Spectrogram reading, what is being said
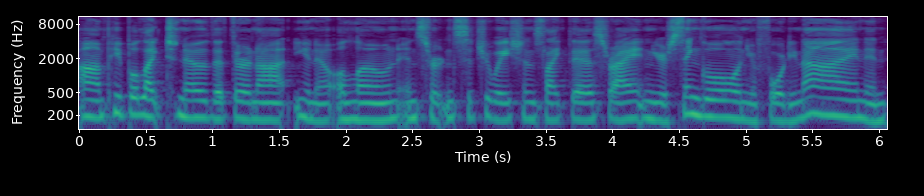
Um, people like to know that they're not, you know, alone in certain situations like this, right? And you're single and you're 49 and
